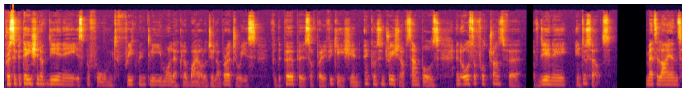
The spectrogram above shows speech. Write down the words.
Precipitation of DNA is performed frequently in molecular biology laboratories for the purpose of purification and concentration of samples and also for transfer of DNA into cells. Metal ions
